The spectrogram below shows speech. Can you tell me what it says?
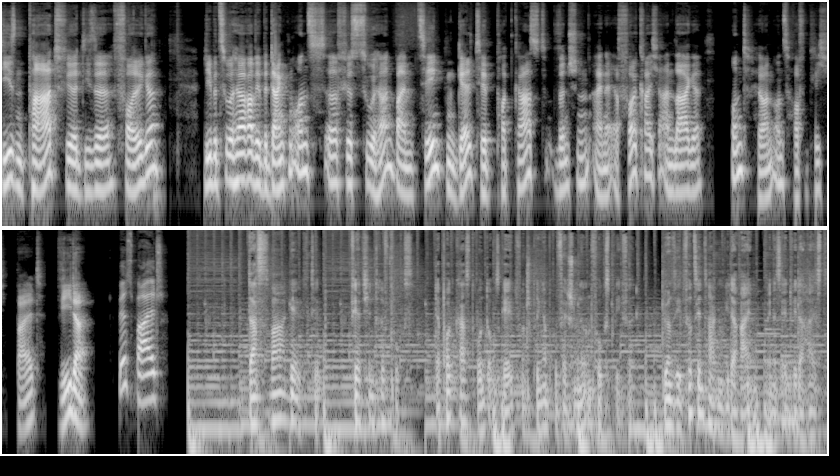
diesen Part, für diese Folge. Liebe Zuhörer, wir bedanken uns äh, fürs Zuhören beim zehnten Geldtipp-Podcast, wünschen eine erfolgreiche Anlage und hören uns hoffentlich bald wieder. Bis bald. Das war Geldtipp. Pferdchen trifft Fuchs der Podcast rund ums Geld von Springer Professional und Fuchsbriefe. Hören Sie in 14 Tagen wieder rein, wenn es entweder heißt,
